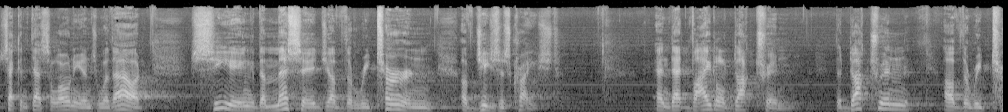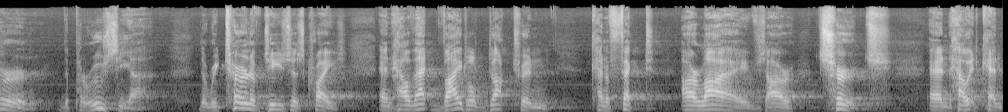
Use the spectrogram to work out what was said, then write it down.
2nd Thessalonians without seeing the message of the return of Jesus Christ and that vital doctrine, the doctrine of the return, the parousia, the return of Jesus Christ, and how that vital doctrine can affect our lives, our church, and how it can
